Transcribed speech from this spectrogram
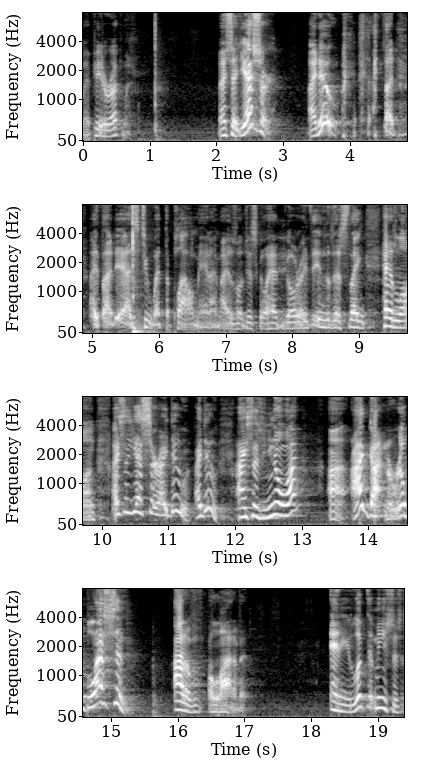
by Peter Ruckman. I said, Yes, sir, I do. I thought, I thought, yeah, it's too wet to plow, man. I might as well just go ahead and go right into this thing headlong. I said, Yes, sir, I do. I do. I said, You know what? Uh, I've gotten a real blessing out of a lot of it. And he looked at me and says,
